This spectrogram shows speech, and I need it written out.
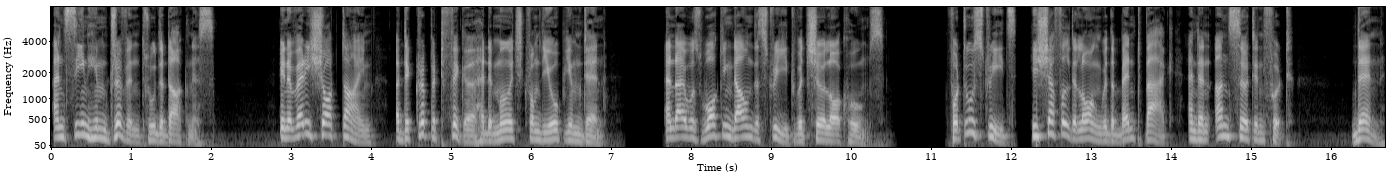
and seen him driven through the darkness. In a very short time, a decrepit figure had emerged from the opium den, and I was walking down the street with Sherlock Holmes. For two streets, he shuffled along with a bent back and an uncertain foot. Then,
